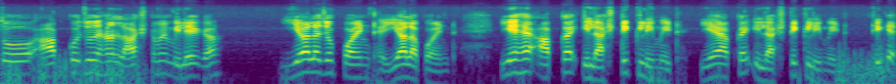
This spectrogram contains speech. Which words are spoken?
तो आपको जो यहाँ लास्ट में मिलेगा, ये वाला जो पॉइंट है, ये वाला पॉइंट ये है आपका इलास्टिक लिमिट ये है आपका इलास्टिक लिमिट ठीक है?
